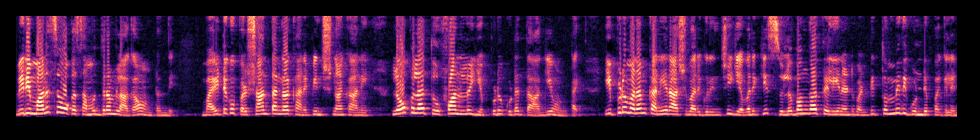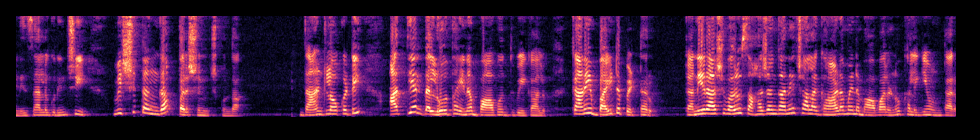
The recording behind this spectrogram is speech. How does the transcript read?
వీరి మనసు ఒక సముద్రం లాగా ఉంటుంది. బయటకు ప్రశాంతంగా కనిపించినా కానీ లోపల తుఫానులు ఎప్పుడూ కూడా దాగి ఉంటాయి. ఇప్పుడు మనం కన్యరాశి వారి గురించి ఎవరికి సులభంగా తెలియనటువంటి తొమ్మిది గుండె పగిలే నిజాల గురించి విస్తృతంగా పరిశీలించుకుందాం. దాంట్లో ఒకటి అత్యంత లోతైన భావోద్వేగాలు. కానీ బయట పెట్టరు. కన్యరాశి వారు సహజంగానే చాలా గాఢమైన భావాలను కలిగి ఉంటారు.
